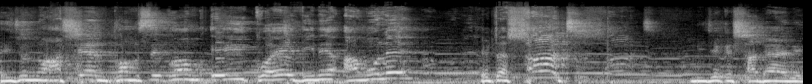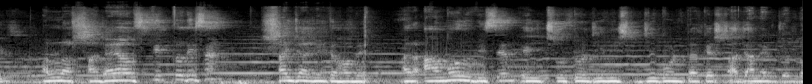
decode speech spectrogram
এই জন্য আসেন কমসে কম এই কয়ে দিনে আমলে এটা সাজ। নিজেকে সাজায় নেই। আল্লাহ সাজায়া অস্তিত্ব দিছেন, সাজা দিতে হবে। আর আমল দিছেন এই ছোট জিনিস জীবনটাকে সাজানোর জন্য।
